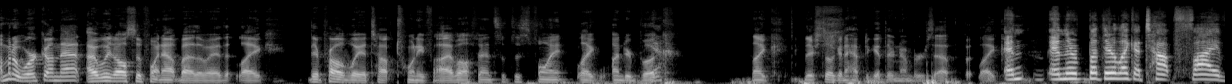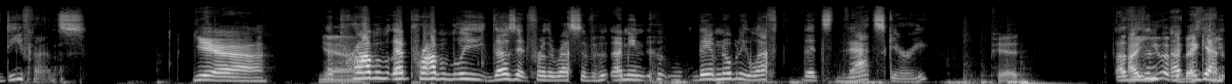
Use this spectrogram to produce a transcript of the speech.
I'm gonna work on that. I would also point out, by the way, that like they're probably a top 25 offense at this point, like under Book. Yeah. Like they're still gonna have to get their numbers up, but like And and they're but they're like a top five defense. yeah, yeah, That probably that probably does it for the rest of. who- I mean, who, they have nobody left that's that scary. Pitt. Other I, than- you have the uh, best. again.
